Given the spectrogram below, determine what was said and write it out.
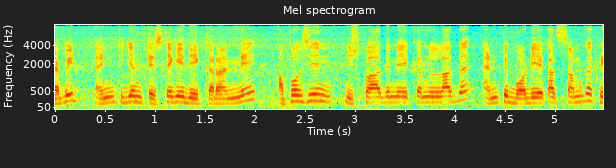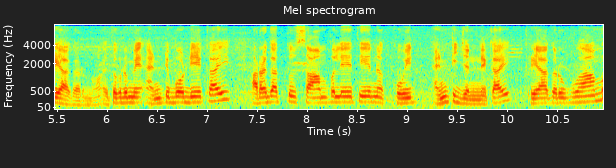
රැපිඩ් ඇන්ටිජන් ටෙස්ට් එකේදී කරන්නේ අප විසින් නිෂ්පාදනය කරන ලද ඇන්ටිබොඩි එකත් සමග ක්‍රියා කරනවා. එතකොට මේ ඇන්ටිබොඩි එකයි අරගත්තු සාම්පලයේ තියෙන කොවිඩ් ඇන්ටිජන් එකයි ක්‍රියා කරපුවාම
